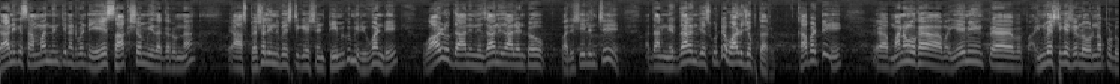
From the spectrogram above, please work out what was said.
దానికి సంబంధించినటువంటి ఏ సాక్ష్యం మీ దగ్గర ఉన్నా ఆ స్పెషల్ ఇన్వెస్టిగేషన్ టీంకు మీరు ఇవ్వండి. వాళ్ళు దాని నిజానిజాలేంటో పరిశీలించి దాన్ని నిర్ధారణ చేసుకుంటే వాళ్ళు చెప్తారు. కాబట్టి మనం ఒక ఏమి ఇన్వెస్టిగేషన్లో ఉన్నప్పుడు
